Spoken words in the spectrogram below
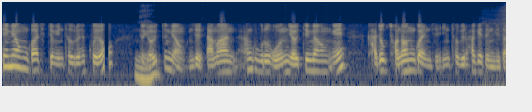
3명과 직접 인터뷰를 했고요. 또 네. 12명, 이제 남한 한국으로 온 12명의 가족 전원과 이제 인터뷰를 하게 됩니다.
